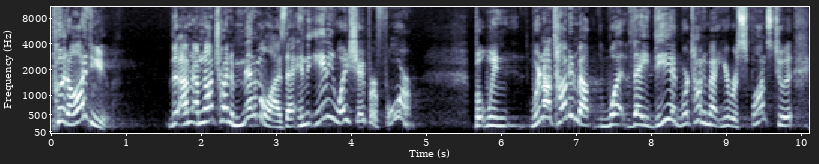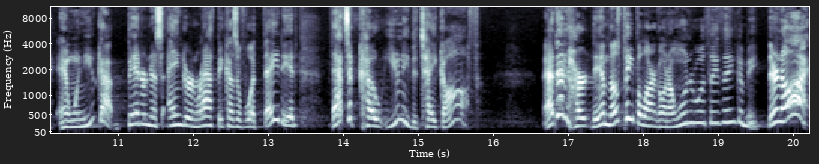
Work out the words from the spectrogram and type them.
put on you. I'm, I'm not trying to minimize that in any way, shape, or form. But when we're not talking about what they did, we're talking about your response to it. And when you got bitterness, anger, and wrath because of what they did, that's a coat you need to take off. That doesn't hurt them. Those people aren't going, I wonder what they think of me. They're not.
